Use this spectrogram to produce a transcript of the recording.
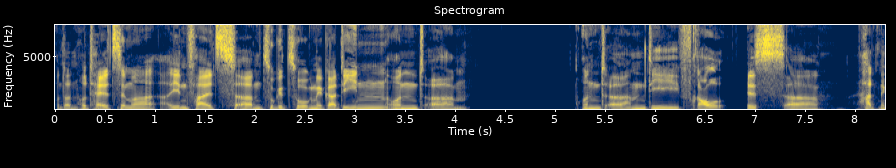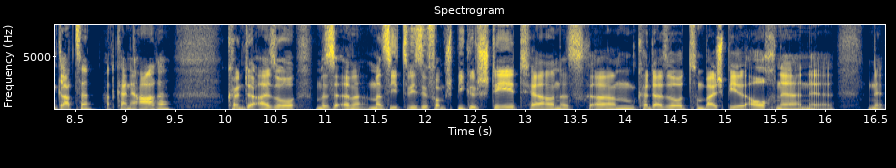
Oder ein Hotelzimmer, jedenfalls ähm, zugezogene Gardinen und, ähm, und ähm, die Frau ist, äh, hat eine Glatze, hat keine Haare könnte also, man, äh, man sieht, wie sie vom Spiegel steht, ja, und es ähm, könnte also zum Beispiel auch eine, eine, eine,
